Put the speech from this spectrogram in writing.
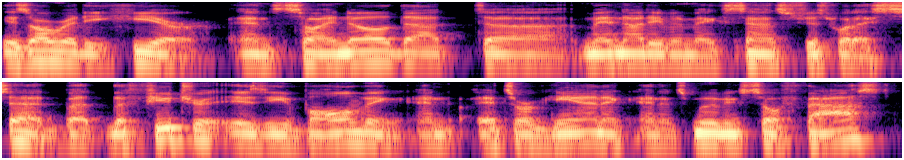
is already here. And so I know that uh, may not even make sense, just what I said, but the future is evolving and it's organic and it's moving so fast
